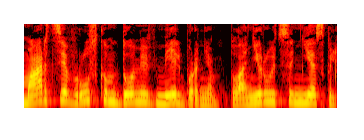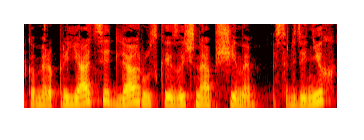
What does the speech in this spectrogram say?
Марте в Русском доме в Мельбурне планируется несколько мероприятий для русскоязычной общины. Среди них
